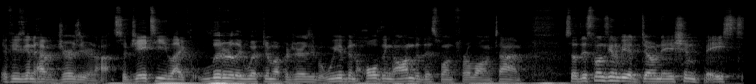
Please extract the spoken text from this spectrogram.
if he's going to have a jersey or not. So JT like literally whipped him up a jersey, but we had been holding on to this one for a long time. So this one's going to be a donation based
